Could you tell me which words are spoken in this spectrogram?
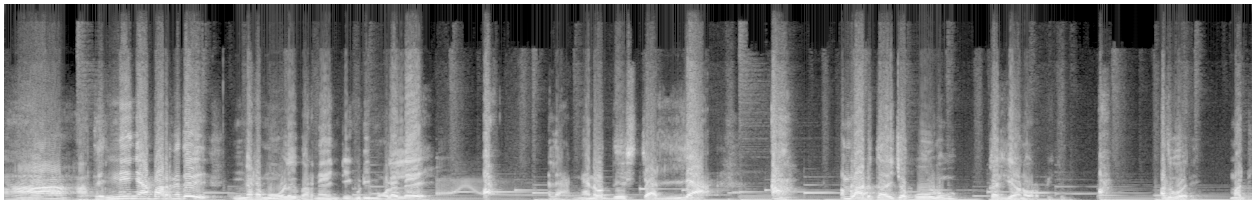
ആ അതന്നെ ഞാൻ പറഞ്ഞത്. നിങ്ങളുടെ മോൾ പറഞ്ഞ എന്റെ കൂടി മോളല്ലേ? അല്ല അങ്ങനെ ഉദ്ദേശിച്ചല്ല. ആ നമ്മൾ അടുത്ത ആഴ്ച പോണു. കല്യാണം ഉറപ്പിക്കും. അതുപോലെ. മതി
